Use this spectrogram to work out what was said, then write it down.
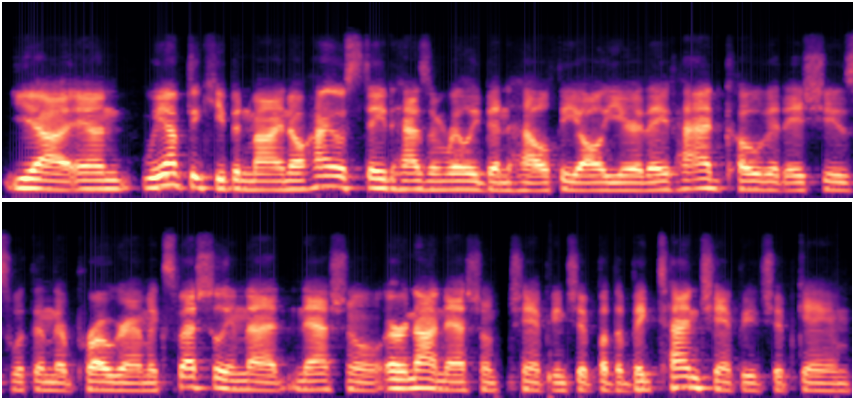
Yeah, and we have to keep in mind Ohio State hasn't really been healthy all year. They've had COVID issues within their program, especially in that national or not national championship, but the Big Ten championship game.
